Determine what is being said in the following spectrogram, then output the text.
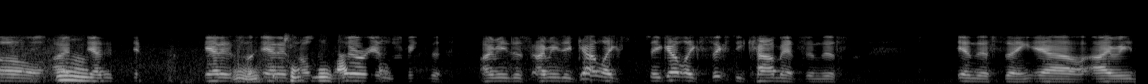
Oh, I, Mm. and it, it, and it's Mm, and it's that's hilarious. I mean, the, I mean this. I mean they've got like they got like 60 comments in this in this thing. Yeah, I mean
